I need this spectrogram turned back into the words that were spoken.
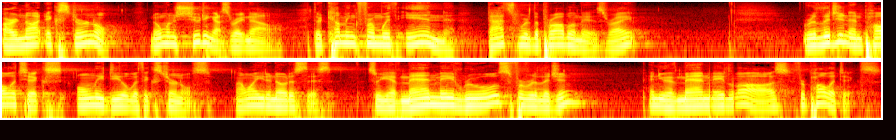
are not external. No one's shooting us right now. They're coming from within. That's where the problem is, right? Religion and politics only deal with externals. I want you to notice this. So you have man made rules for religion, and you have man made laws for politics.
